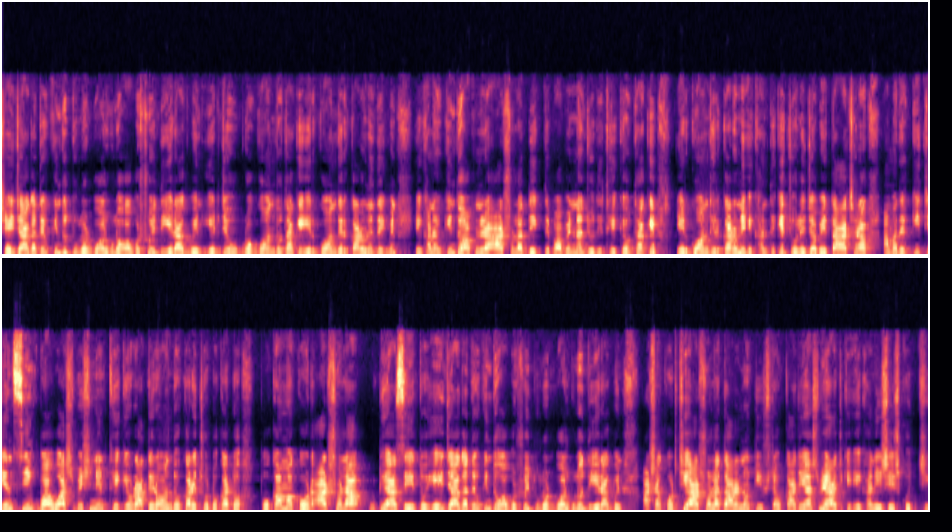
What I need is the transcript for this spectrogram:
সেই জায়গাতেও কিন্তু তুলোর বলগুলো অবশ্যই দিয়ে রাখবেন। এর যে উগ্র গন্ধ থাকে, এর গন্ধের কারণে দেখবেন এখানেও কিন্তু আপনারা আরশোলা দেখতে পাবেন না। যদি থেকেও থাকে, এর গন্ধের কারণে এখান থেকে চলে যাবে। তাছাড়াও আমাদের কিচেন সিঙ্ক বা ওয়াশ বেসিনের থেকেও রাতের অন্ধকারে ছোটোখাটো পোকামাকড় আরশোলা উঠে আসে। তো এই জায়গাতেও কিন্তু অবশ্যই তুলোর বলগুলো দিয়ে রাখবেন। আশা করছি আরশোলা তাড়ানোর টিপসটাও কাজে আসবে। আজকে এখানেই শেষ করছি।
